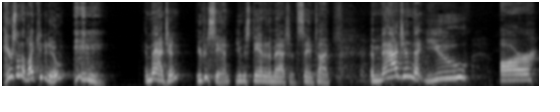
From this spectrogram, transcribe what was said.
Here's what I'd like you to do. imagine, you can stand, you can stand and imagine at the same time. Imagine that you are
